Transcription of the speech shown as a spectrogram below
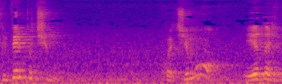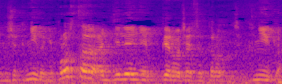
Теперь почему? Почему и это вообще книга, не просто отделение первой части, второй книга.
